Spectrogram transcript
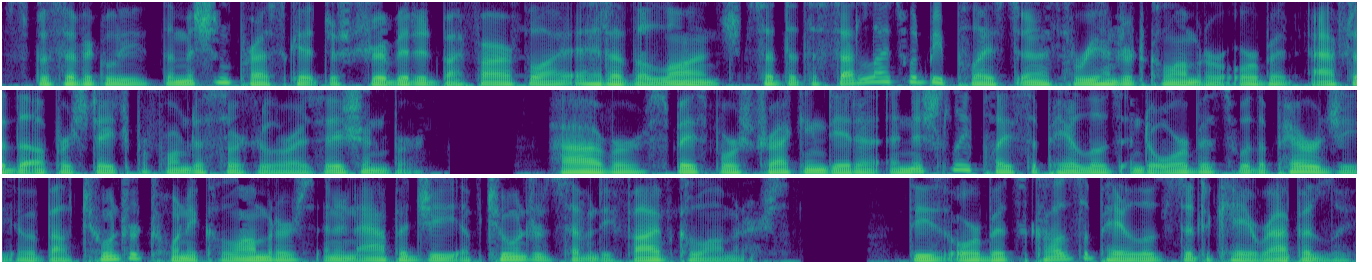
Specifically, the mission press kit distributed by Firefly ahead of the launch said that the satellites would be placed in a 300 kilometer orbit after the upper stage performed a circularization burn. However, Space Force tracking data initially placed the payloads into orbits with a perigee of about 220 kilometers and an apogee of 275 kilometers. These orbits cause the payloads to decay rapidly.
